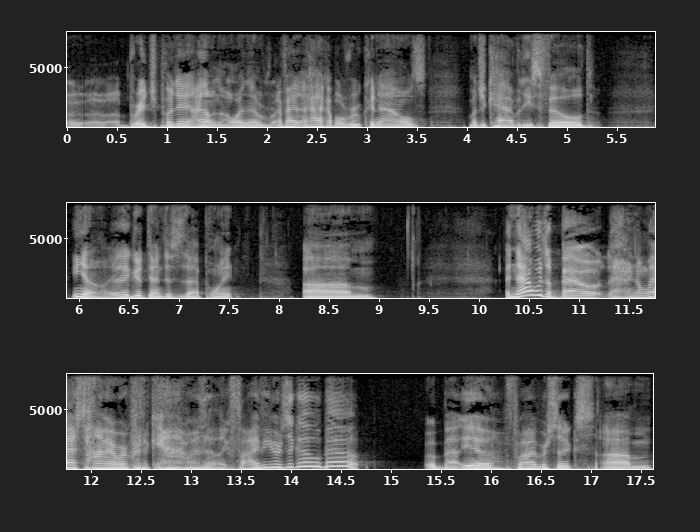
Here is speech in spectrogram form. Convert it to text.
a bridge put in. I don't know. And I've had, I had a couple root canals, a bunch of cavities filled. You know, a good dentist at that point. Um, and that was about the last time I worked for the county. Was it like five years ago? About about yeah, five or six. Um,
